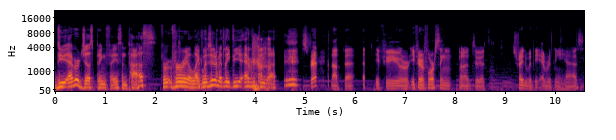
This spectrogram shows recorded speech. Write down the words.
Do you ever just ping face and pass? For for real, like legitimately, do you ever do that? Spread not bad if you're if you're forcing opponent to trade with the everything he has.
